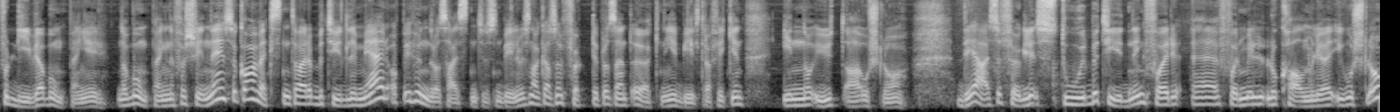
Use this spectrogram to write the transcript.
fordi vi har bompenger. Når bompengene forsvinner, så kommer veksten til å være betydelig mer, opp i 116 000 biler. Vi snakker altså om 40% økning i biltrafikken inn og ut av Oslo. Det er selvfølgelig stor betydning for, eh, for lokalmiljøet i Oslo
